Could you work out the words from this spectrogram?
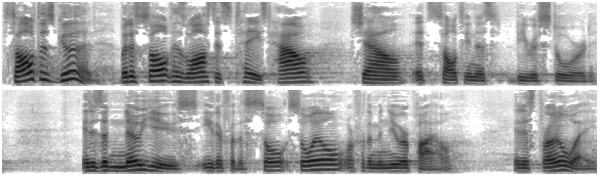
Salt is good, but if salt has lost its taste, how shall its saltiness be restored? It is of no use either for the soil or for the manure pile. It is thrown away.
